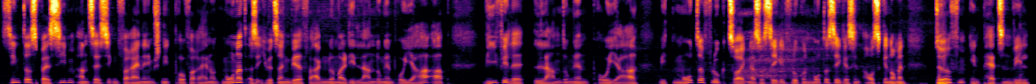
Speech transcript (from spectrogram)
sind das bei sieben ansässigen Vereinen im Schnitt pro Verein und Monat? Also ich würde sagen, wir fragen nur mal die Landungen pro Jahr ab. Wie viele Landungen pro Jahr mit Motorflugzeugen, also Segelflug und Motorsegler sind ausgenommen, dürfen in Pattonville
